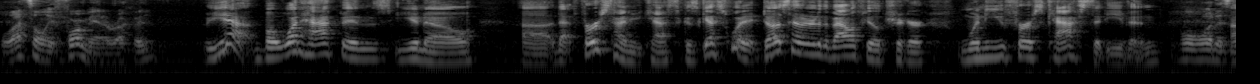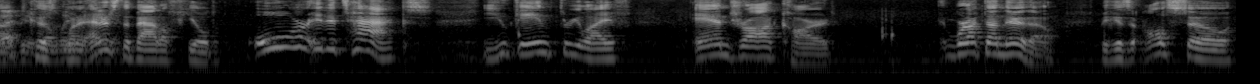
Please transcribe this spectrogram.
Well, that's only four mana, Ruckman. Yeah, but what happens, you know, uh, that first time you cast it? Because guess what? It does enter the battlefield trigger when you first cast it, even. Well, what does Uh, that because when it enters the battlefield or it attacks, you gain three life and draw a card. We're not done there though, because it also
